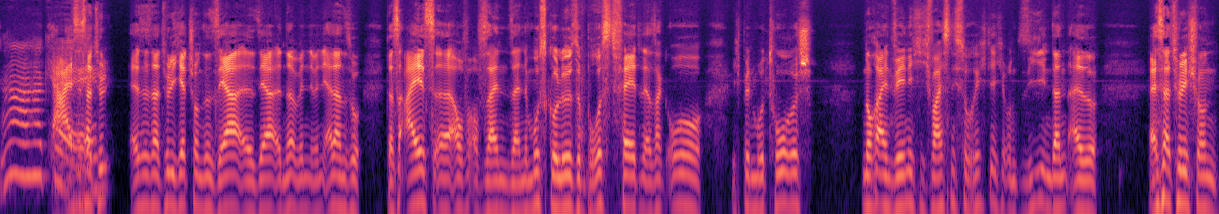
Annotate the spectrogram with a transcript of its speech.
Ah, okay. Ja, es ist natürlich, es ist natürlich jetzt schon so sehr, äh, sehr, ne, wenn, wenn er dann so das Eis äh, auf, auf sein, seine muskulöse Brust fällt und er sagt, oh, ich bin motorisch noch ein wenig, ich weiß nicht so richtig und sie ihn dann, also, er ist natürlich schon,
